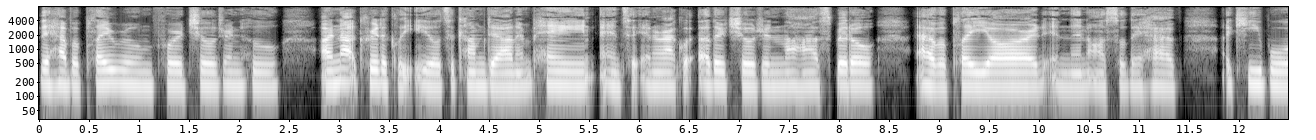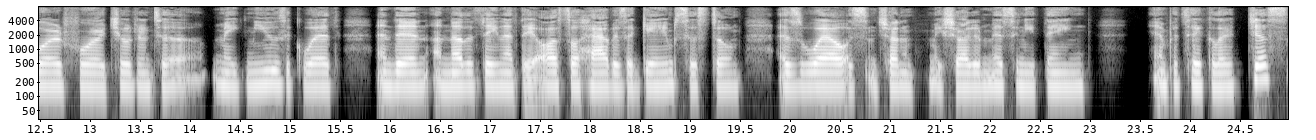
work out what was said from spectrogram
they have a playroom for children who are not critically ill to come down in pain and to interact with other children in the hospital. I have a play yard and then also they have a keyboard for children to make music with. And then another thing that they also have is a game system as well. I'm trying to make sure I didn't miss anything in particular. Just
